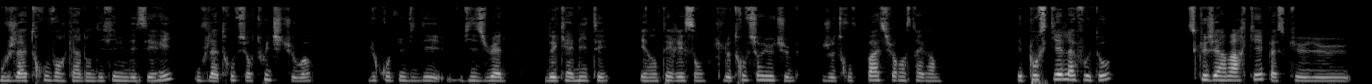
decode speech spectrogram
ou je la trouve en regardant des films et des séries, ou je la trouve sur Twitch, tu vois. Du contenu vidéo visuel de qualité et intéressant. Je le trouve sur YouTube. Je le trouve pas sur Instagram. Et pour ce qui est de la photo, ce que j'ai remarqué, parce que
